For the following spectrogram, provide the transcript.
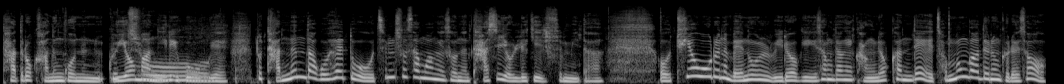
닫으러 가는 거는 그쵸. 위험한 일이고 예. 또 닫는다고 해도 침수 상황에서는 다시 열리기 일쑤입니다. 어, 튀어오르는 맨홀 위력이 상당히 강력한데 전문가들은 그래서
